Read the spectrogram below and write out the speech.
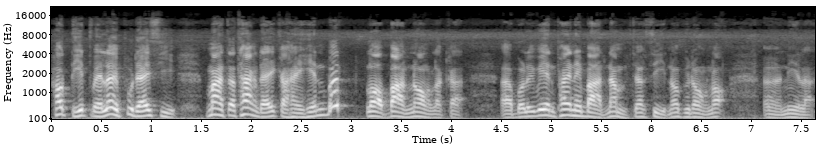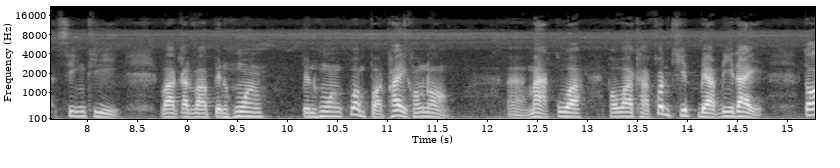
เฮาติดไว้เลยผู้ใดสิมาแต่ทางใดก็ให้เห็นเบิดรอบบ้านน้องแล้วก็อ่าบริเวณภายในบ้านนํจังสี่เนาะพี่น้องเนาะเออนี่แหละสิ่งที่ว่ากันว่าเป็นห่วงเป็นห่วงความปลอดภัยของน้องอ่ามากกลัว เพราะว่าถ้าคนคิดแบบนี้ได้ ต่อ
